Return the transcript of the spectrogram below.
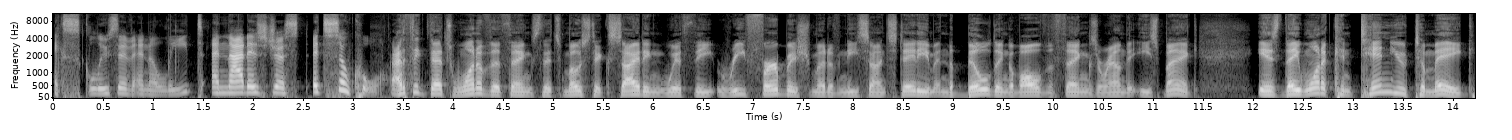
exclusive and elite and that is just it's so cool. I think that's one of the things that's most exciting with the refurbishment of Nissan Stadium and the building of all the things around the East Bank is they want to continue to make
